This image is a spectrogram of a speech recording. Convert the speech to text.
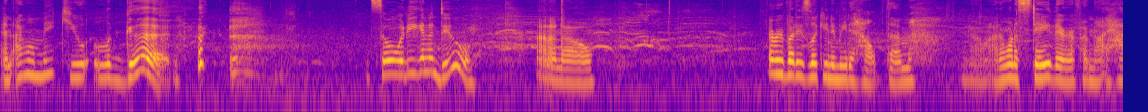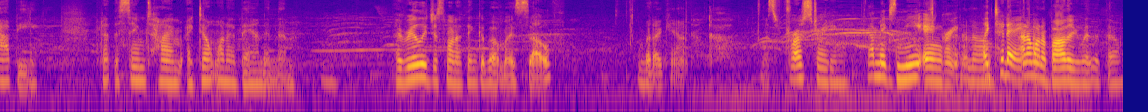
and I will make you look good. So, what are you gonna do? I don't know. Everybody's looking to me to help them. You know, I don't want to stay there if I'm not happy, but at the same time, I don't want to abandon them. I really just want to think about myself, but I can't. That's frustrating. That makes me angry. I don't know. Like today. I don't want to bother you with it though.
